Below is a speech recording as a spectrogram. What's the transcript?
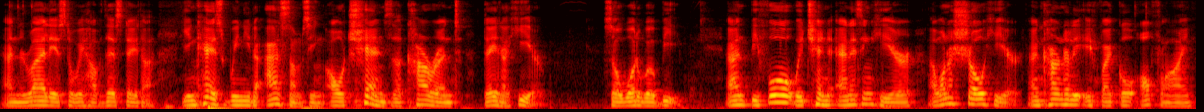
and write list, we have this data. In case we need to add something or change the current data here, so what will be? And before we change anything here, I want to show here. And currently, if I go offline,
